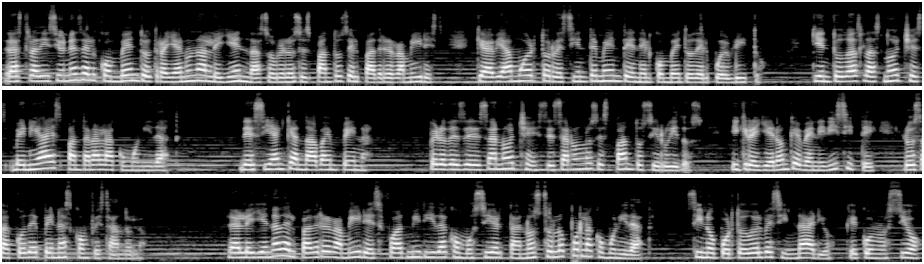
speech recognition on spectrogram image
Las tradiciones del convento traían una leyenda sobre los espantos del padre Ramírez, que había muerto recientemente en el convento del pueblito, quien todas las noches venía a espantar a la comunidad. Decían que andaba en pena, pero desde esa noche cesaron los espantos y ruidos, y creyeron que Benedicite lo sacó de penas confesándolo. La leyenda del padre Ramírez fue admitida como cierta no solo por la comunidad, sino por todo el vecindario que conoció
